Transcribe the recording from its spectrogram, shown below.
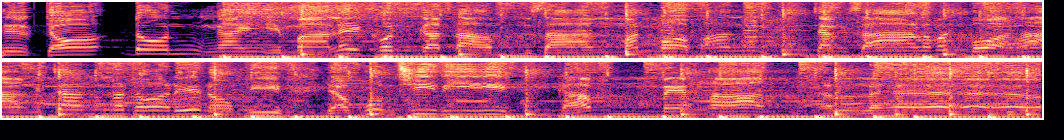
ถึกจอโดนไงมาเลยคนกระตำสางมันบ่พัง จังสาแล้วมันบ่ห่างจังกระทอเด้น้องพี่ อยากพุ่มชีวีกับแม่ห่างทันแล้ว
